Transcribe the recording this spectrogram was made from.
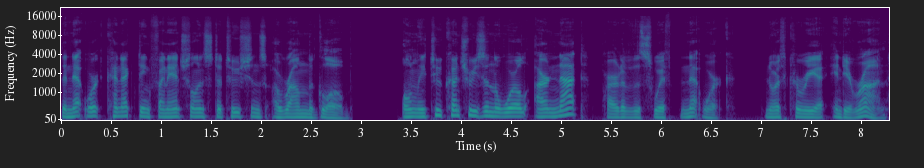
the network connecting financial institutions around the globe. Only two countries in the world are not part of the SWIFT network North Korea and Iran.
